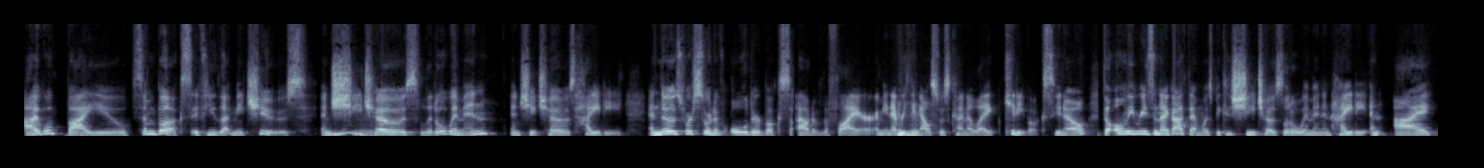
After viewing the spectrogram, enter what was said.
I will buy you some books if you let me choose. And mm. she chose Little Women and she chose Heidi. And those were sort of older books out of the flyer. I mean, everything mm-hmm. else was kind of like kitty books, you know? The only reason I got them was because she chose Little Women and Heidi. And I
